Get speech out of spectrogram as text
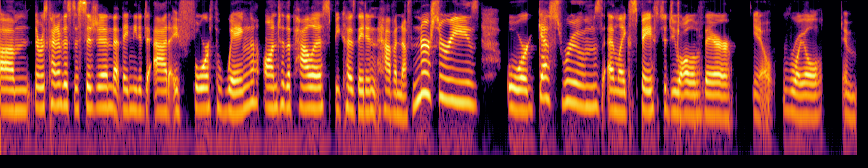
um, there was kind of this decision that they needed to add a fourth wing onto the palace because they didn't have enough nurseries or guest rooms and like space to do all of their, you know, royal im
